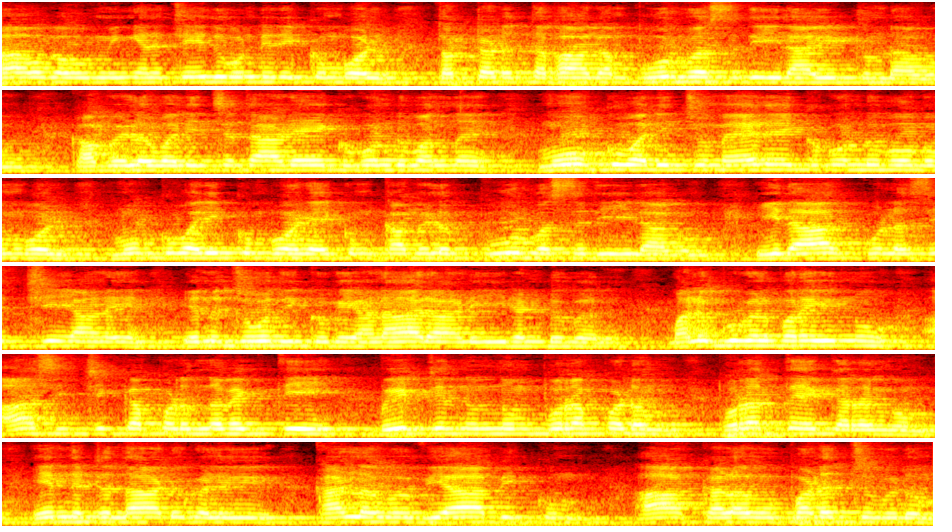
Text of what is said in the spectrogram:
ഭാവകവും ഇങ്ങനെ ചെയ്തുകൊണ്ടിരിക്കുമ്പോൾ തൊട്ടടുത്ത ഭാഗം പൂർവസ്ഥിതിയിലായിട്ടുണ്ടാകും. കവിൾ വലിച്ച് താഴേക്ക് കൊണ്ടുവന്ന് മൂക്ക് വലിച്ചു മേലേക്ക് കൊണ്ടുപോകുമ്പോൾ മൂക്ക് വലിക്കുമ്പോഴേക്കും കവിൾ പൂർവസ്ഥിതിയിലാകും ഇതാർക്കുള്ള ശിക്ഷയാണ് എന്ന് ചോദിക്കുകയാണ്. ആരാണ് ഈ രണ്ടുപേർ മലക്കുകൾ പറയുന്നു ആ ശിക്ഷിക്കപ്പെടുന്ന വ്യക്തി വീട്ടിൽ നിന്നും പുറപ്പെടും പുറത്തേക്കിറങ്ങും എന്നിട്ട് നാടുകളിൽ കളവ് വ്യാപിക്കും. ആ കളവ് പടച്ചുവിടും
